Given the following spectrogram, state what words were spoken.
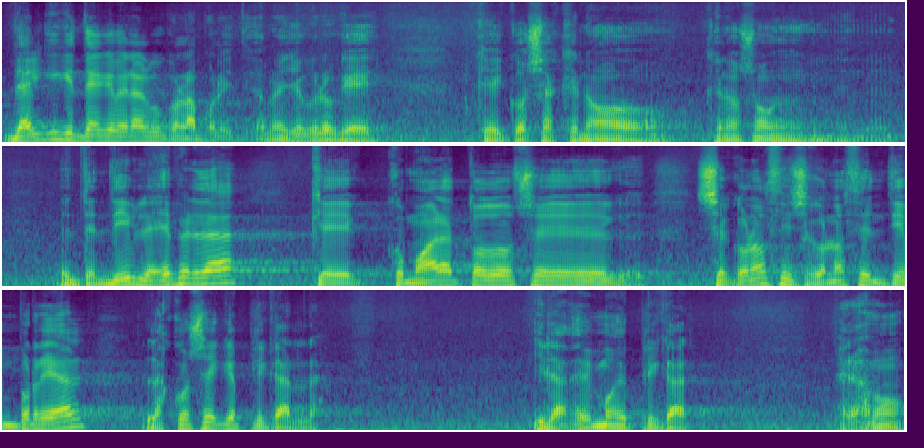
de alguien que tenga que ver algo con la política. Yo creo que, hay cosas que no, que no son entendibles. Es verdad que como ahora todo se, se conoce y se conoce en tiempo real, las cosas hay que explicarlas. Y las debemos explicar. Pero vamos,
